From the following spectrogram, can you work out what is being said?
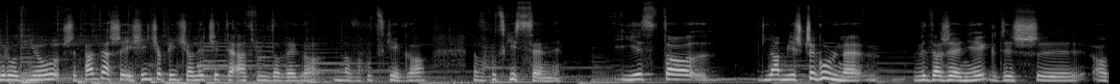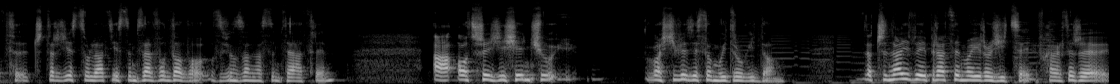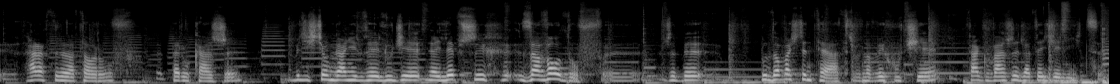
grudniu przypada 65-lecie Teatru Ludowego Nowochódzkiego, Nowochódzkiej Sceny. Jest to dla mnie szczególne wydarzenie, gdyż y, od 40 lat jestem zawodowo związana z tym teatrem, a od 60 właściwie jest to mój drugi dom. Zaczynali tutaj pracę moi rodzice w charakterze charakteryzatorów, perukarzy. Byli ściągani tutaj ludzie najlepszych zawodów, y, żeby budować ten teatr w Nowej Hucie, tak ważny dla tej dzielnicy.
